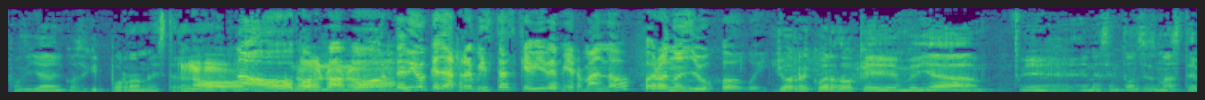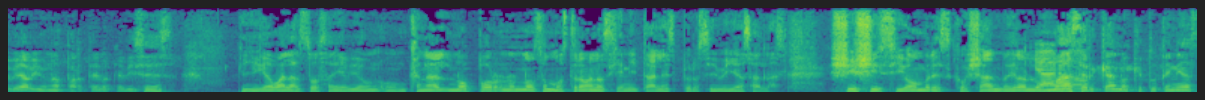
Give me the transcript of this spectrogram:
podía conseguir porno nuestra. No. No, No, por no, favor, no. te digo que las revistas que vi de mi hermano fueron un lujo, güey. Yo recuerdo que veía eh, en ese entonces más TV, había una parte de lo que dices, que llegaba a las 12 y había un, un canal, no porno, no se mostraban los genitales, pero sí veías a las shishis y hombres cochando, era lo Claro. más cercano que tú tenías,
